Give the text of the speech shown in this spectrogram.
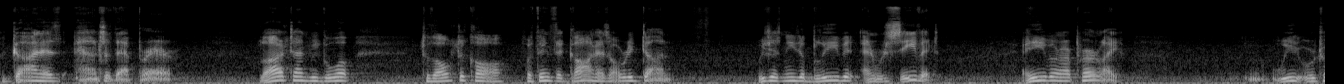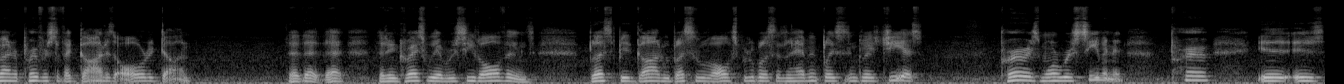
but God has answered that prayer. A lot of times we go up to the altar call for things that God has already done. We just need to believe it and receive it. And even our prayer life, we, we're trying to pray for stuff that God has already done. That, that, that, that in Christ we have received all things. Blessed be God who blesses with all spiritual blessings in heaven places in Christ Jesus. Prayer is more receiving it. Prayer is, is,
